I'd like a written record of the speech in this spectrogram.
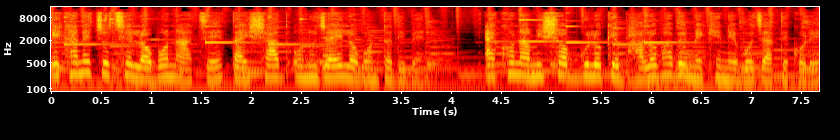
এখানে চোচ্ছে লবণ আছে, তাই স্বাদ অনুযায়ী লবণটা দিবেন। এখন আমি সবগুলোকে ভালোভাবে মেখে নেব যাতে করে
